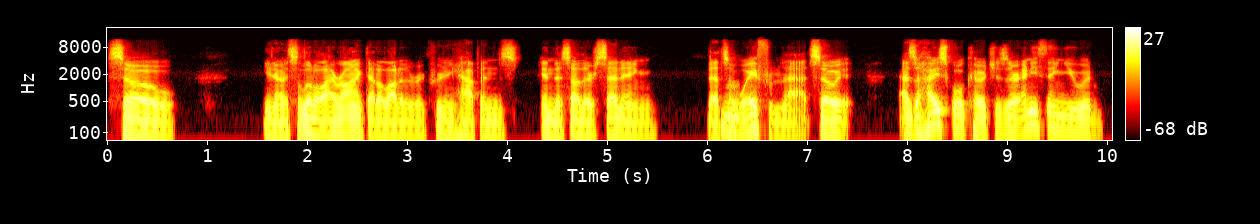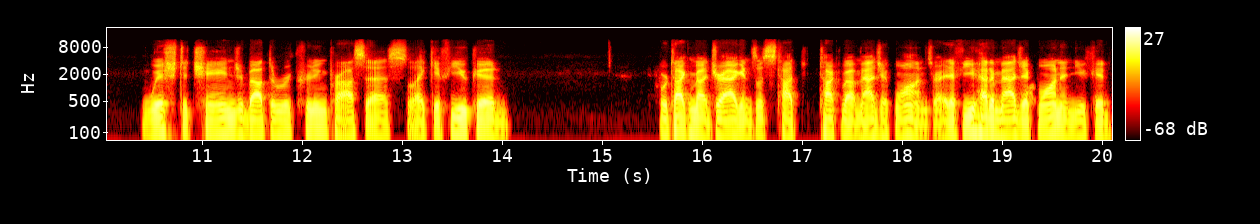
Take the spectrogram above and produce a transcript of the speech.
So you know it's a little ironic that a lot of the recruiting happens in this other setting that's mm-hmm. away from that so it, as a high school coach is there anything you would wish to change about the recruiting process like if you could we're talking about dragons, let's talk talk about magic wands, right? If you had a magic wand and you could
